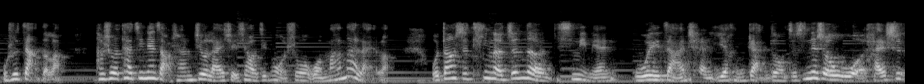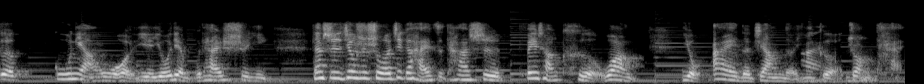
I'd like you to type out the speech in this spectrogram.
我说咋的了？他说他今天早上就来学校，就跟我说我妈妈来了。我当时听了，真的心里面五味杂陈，也很感动。只是那时候我还是个姑娘，我也有点不太适应。但是就是说，这个孩子他是非常渴望有爱的这样的一个状态。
